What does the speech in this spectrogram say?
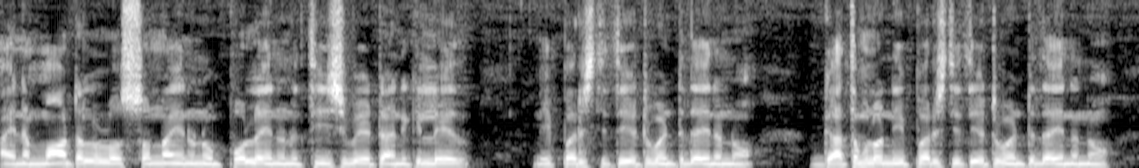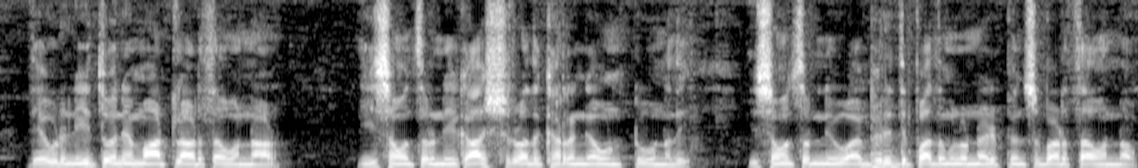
ఆయన మాటలలో సున్నైనను పొల్లైనను తీసివేయటానికి లేదు. నీ పరిస్థితి ఎటువంటిదైనను గతంలో నీ పరిస్థితి ఎటువంటిదైనను దేవుడు నీతోనే మాట్లాడుతూ ఉన్నాడు. ఈ సంవత్సరం నీకు ఆశీర్వాదకరంగా ఉంటూ ఉన్నది. ఈ సంవత్సరం నీవు అభివృద్ధి పదంలో నడిపించబడతా ఉన్నావు.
